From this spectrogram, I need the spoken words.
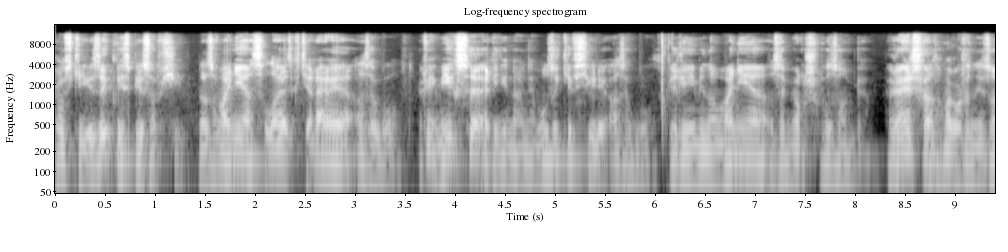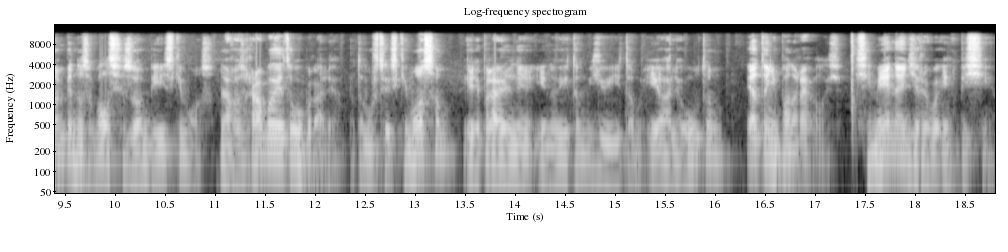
Русский язык и список щит. Название отсылает к Terraria Otherworld. Ремиксы оригинальной музыки в стиле Otherworld. Переименование замерзшего зомби. Раньше отмороженный зомби назывался зомби-эскимос, но разрабы это убрали, потому что эскимосам, или правильнее инуитам, юитам и алиутам, это не понравилось. Семейное дерево NPC.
